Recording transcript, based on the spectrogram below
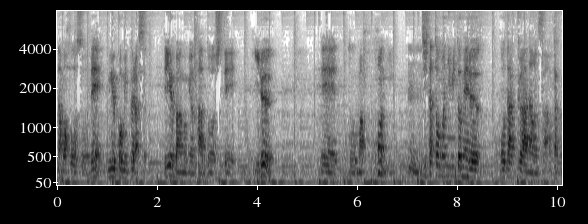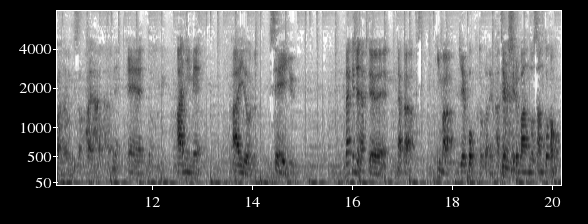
生放送で「ミューコミプラス」っていう番組を担当しているえっ、とまあ本人うん。自他ともに認めるオタクアナウンサー。タクアナウンサー。はいはいはい。ねえー、とアニメアイドル声優。だけじゃなくてなんか今 j p o p とかで活躍してるバンドさんとかも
